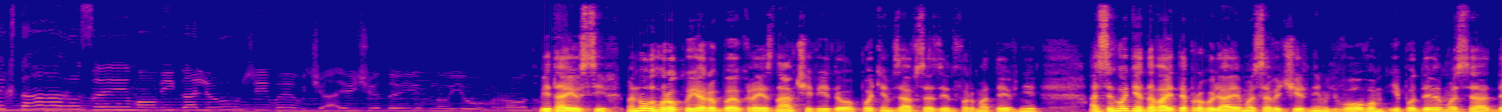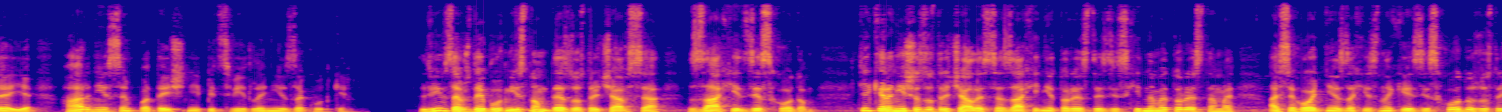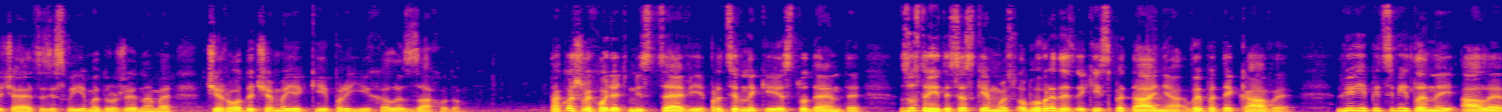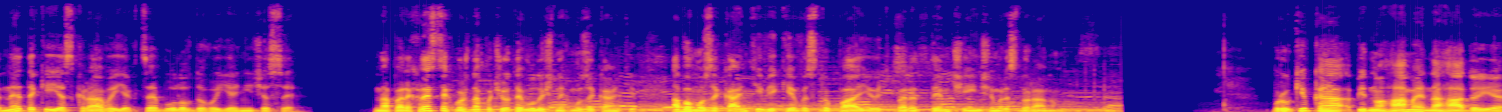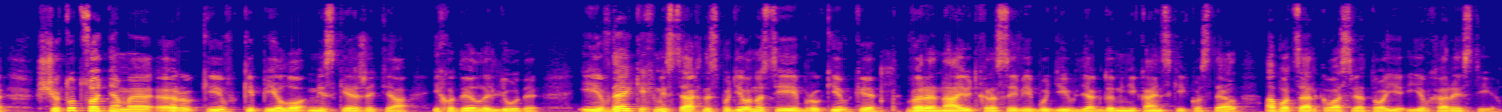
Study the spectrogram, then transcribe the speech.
ліхтару зимовій калюжі, вивчаючи дивною вроду. Вітаю всіх! Минулого року я робив краєзнавчі відео, потім взявся з інформативні. А сьогодні давайте прогуляємося вечірнім Львовом і подивимося, де є гарні, симпатичні підсвітлені закутки. Львів завжди був містом, де зустрічався захід зі сходом. Тільки раніше зустрічалися західні туристи зі східними туристами, а сьогодні захисники зі сходу зустрічаються зі своїми дружинами чи родичами, які приїхали з заходу. Також виходять місцеві працівники, студенти, зустрітися з кимось, обговорити якісь питання, випити кави. Львів є підсвітлений, але не такий яскравий, як це було в довоєнні часи. На перехрестях можна почути вуличних музикантів або музикантів, які виступають перед тим чи іншим рестораном. Бруківка під ногами нагадує, що тут сотнями років кипіло міське життя і ходили люди. І в деяких місцях несподівано з цієї бруківки виринають красиві будівлі, як Домініканський костел або церква Святої Євхаристії.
